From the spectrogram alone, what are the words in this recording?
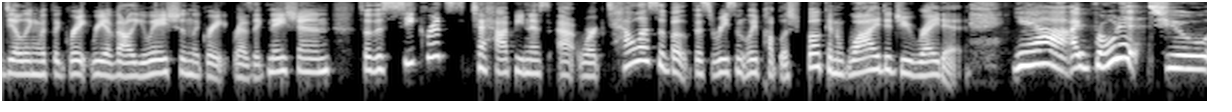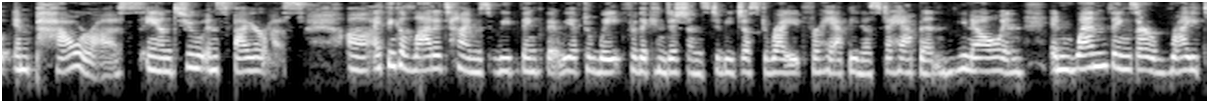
dealing with the great reevaluation, the great resignation. So, the secrets to happiness at work. Tell us about this recently published book and why did you write it? Yeah, I wrote it to empower us and to inspire us. Uh, I think a lot of times we think that we have to wait for the conditions to be just right for happiness to happen, you know, and and when things are right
